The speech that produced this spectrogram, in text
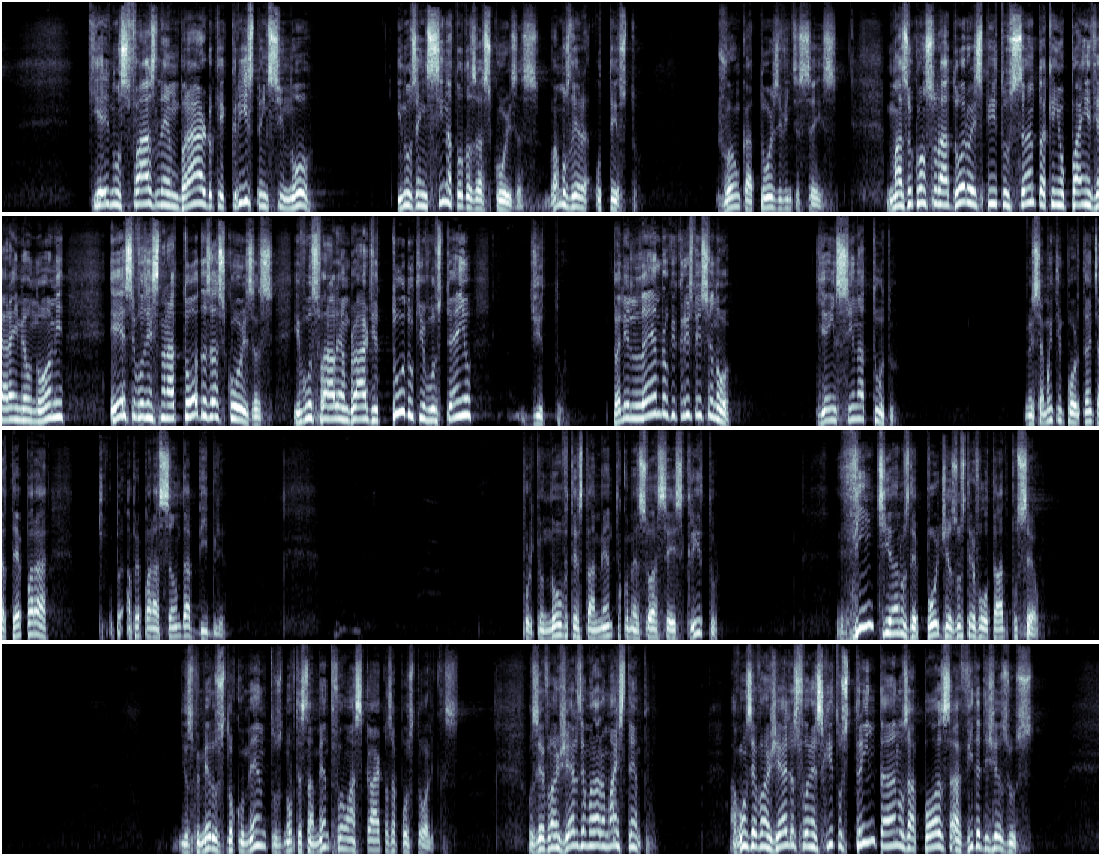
que Ele nos faz lembrar do que Cristo ensinou e nos ensina todas as coisas. Vamos ler o texto. João 14, 26. Mas o Consolador, o Espírito Santo, a quem o Pai enviará em meu nome, esse vos ensinará todas as coisas e vos fará lembrar de tudo o que vos tenho dito. Então ele lembra o que Cristo ensinou e ensina tudo. Isso é muito importante até para a preparação da Bíblia. Porque o Novo Testamento começou a ser escrito 20 anos depois de Jesus ter voltado para o céu. E os primeiros documentos do Novo Testamento foram as cartas apostólicas. Os evangelhos demoraram mais tempo. Alguns evangelhos foram escritos 30 anos após a vida de Jesus.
